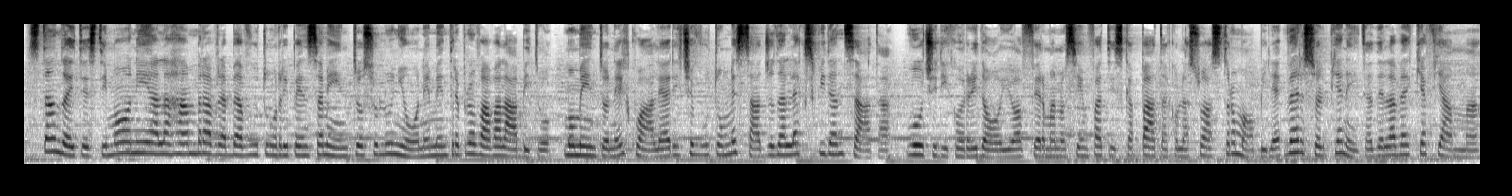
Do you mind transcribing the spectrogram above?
Stando ai testimoni, Alhambra avrebbe avuto un ripensamento sull'unione mentre provava l'abito, momento nel quale ha ricevuto un messaggio dall'ex fidanzata. Voci di corridoio affermano sia infatti scappata con la sua astromobile verso il pianeta della vecchia fiamma.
